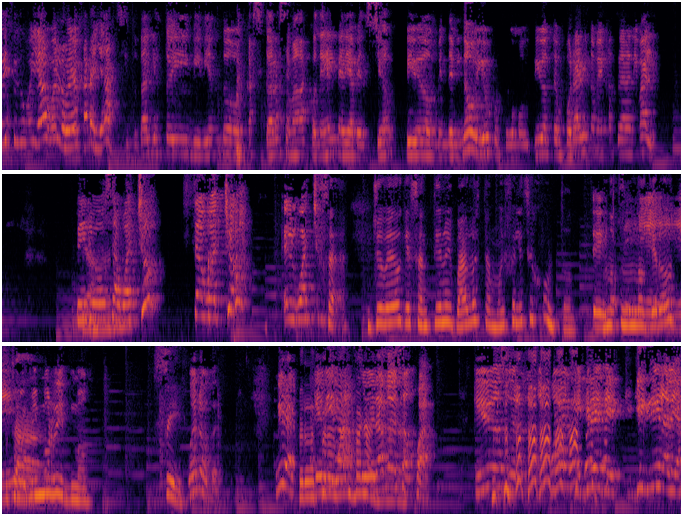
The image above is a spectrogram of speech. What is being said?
dije como ya, bueno, lo voy a dejar allá. Si total, yo estoy viviendo casi todas las semanas con él, media pensión, vive donde- de mi novio, porque como vivo en temporal y no me dejan tener animales. Pero Ya. se aguachó, se aguachó el guacho. O sea, yo veo que Santino y Pablo están muy felices juntos. Sí, No, Sí. no quiero, o el sea, mismo ritmo. sí, Bueno, pero. Mira, Pero- que pero viva Soberano de. San Juan. Que viva Soberano de San Juan, que cree que, que, que cree la vía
